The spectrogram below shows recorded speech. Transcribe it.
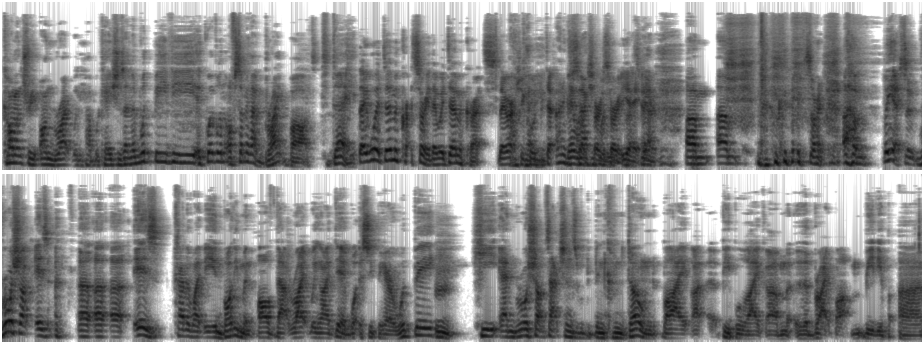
commentary on right-wing publications, and it would be the equivalent of something like Breitbart today. They were Democrats. Sorry, they were Democrats. They were actually Okay. called. De- oh, They were sorry, actually sorry, called sorry. Yeah, Democrats, yeah. Um, um, sorry. Um, but yeah, so Rorschach is, uh, uh, uh, is kind of like the embodiment of that right wing idea of what a superhero would be. Mm. He and Rorschach's actions would have been condoned by uh, people like um, the Breitbart media. Uh,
